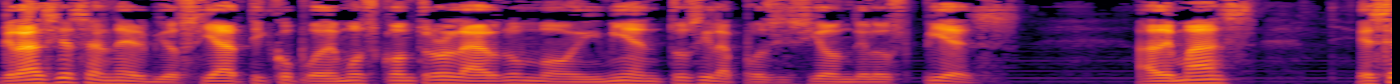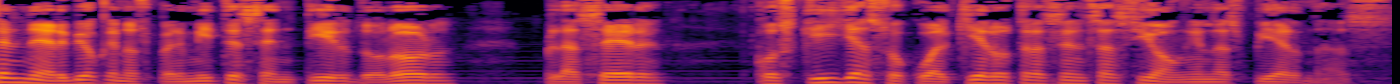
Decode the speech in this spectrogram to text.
Gracias al nervio ciático podemos controlar los movimientos y la posición de los pies. Además, es el nervio que nos permite sentir dolor, placer, cosquillas o cualquier otra sensación en las piernas.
